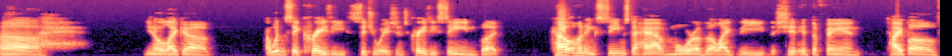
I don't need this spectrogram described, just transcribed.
uh, you know, like a, I wouldn't say crazy situations, crazy scene, but coyote hunting seems to have more of the, like the, the shit hit the fan type of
